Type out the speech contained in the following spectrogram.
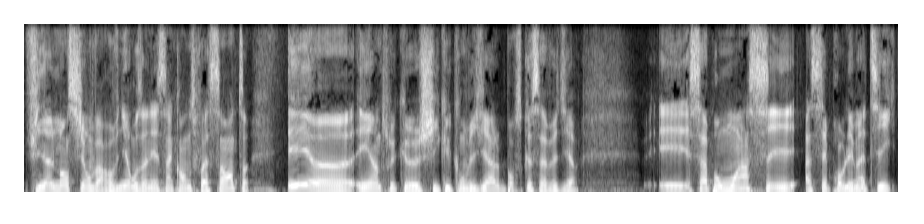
finalement si on va revenir aux années 50-60 et, euh, et un truc euh, chic et convivial pour ce que ça veut dire. Et ça pour moi c'est assez problématique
